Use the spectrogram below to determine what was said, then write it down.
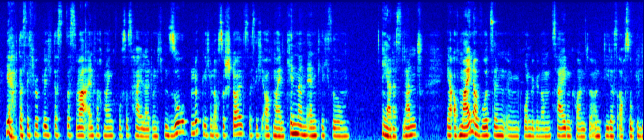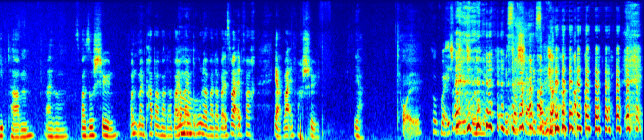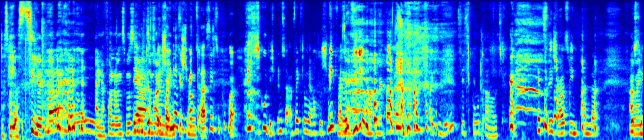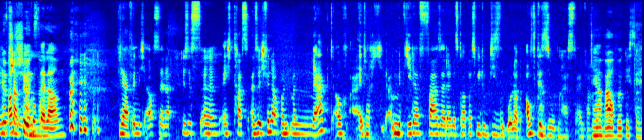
Ja, dass ich wirklich, das, das war einfach mein großes Highlight. Und ich bin so glücklich und auch so stolz, dass ich auch meinen Kindern endlich so, ja, das Land ja auch meiner Wurzeln im Grunde genommen zeigen konnte und die das auch so geliebt haben. Also es war so schön. Und mein Papa war dabei und mein Oh. Bruder war dabei. Es war einfach, ja, war einfach schön. Ja. Toll. Guck mal, ich will schon wieder. Ist doch scheiße. Das war das Ziel. Mann. Einer von uns muss Ja, zum Heulen. weil nicht geschminkt hast. Guck mal, richtig gut. Ich bin zur Abwechslung ja auch geschminkt, weil so ein Video machen, will. Sieht gut aus. Jetzt sehe ich aus wie ein Panda. Aber ein hübscher schön, Panda. Ja, finde ich auch, Stella. Das ist äh, echt krass. Also ich finde auch, man, man merkt auch einfach mit jeder Faser deines Körpers, wie du diesen Urlaub aufgesogen hast einfach. ne? Ja, war auch wirklich so.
